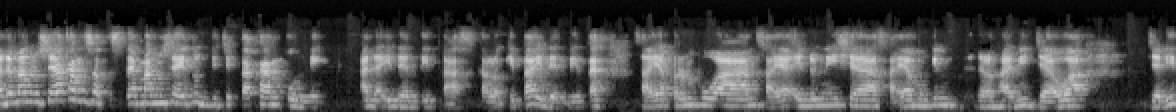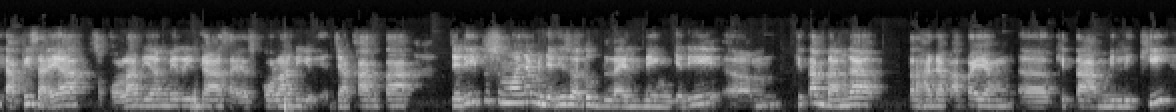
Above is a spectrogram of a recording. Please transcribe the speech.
Pada manusia kan setiap manusia itu diciptakan unik ada identitas. Kalau kita identitas saya perempuan, saya Indonesia, saya mungkin dalam hal ini Jawa. Jadi tapi saya sekolah di Amerika, saya sekolah di Jakarta. Jadi itu semuanya menjadi suatu blending. Jadi um, kita bangga terhadap apa yang uh, kita miliki,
